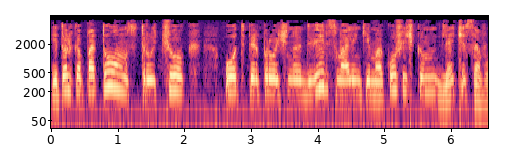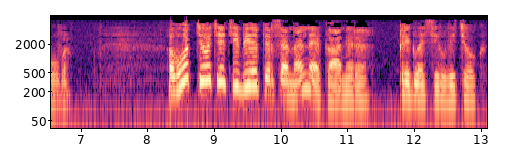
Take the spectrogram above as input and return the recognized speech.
И только потом стручок отпер прочную дверь с маленьким окошечком для часового. «Вот, тетя, тебе персональная камера», — пригласил Витек.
